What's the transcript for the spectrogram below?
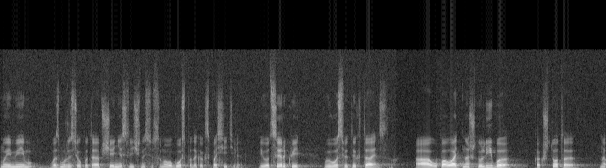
мы имеем возможность опыта общения с личностью самого Господа как Спасителя, в Его церкви, в Его святых таинствах. А уповать на что-либо, как что-то, на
